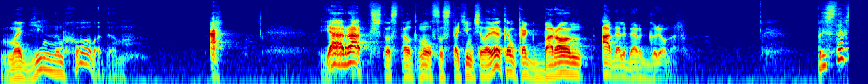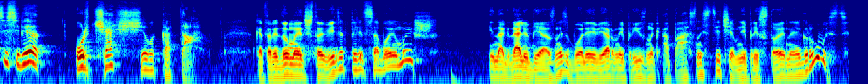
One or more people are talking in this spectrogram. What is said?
могильным холодом. А! Я рад, что столкнулся с таким человеком, как барон Адальберг Грюнер. Представьте себе урчащего кота, который думает, что видит перед собой мышь. Иногда любезность более верный признак опасности, чем непристойная грубость.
